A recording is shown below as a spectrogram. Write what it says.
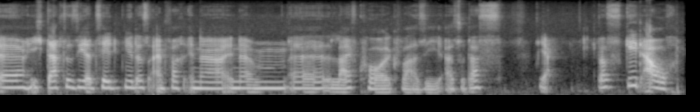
äh, ich dachte, sie erzählt mir das einfach in, einer, in einem äh, Live-Call quasi. Also das, ja, das geht auch.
